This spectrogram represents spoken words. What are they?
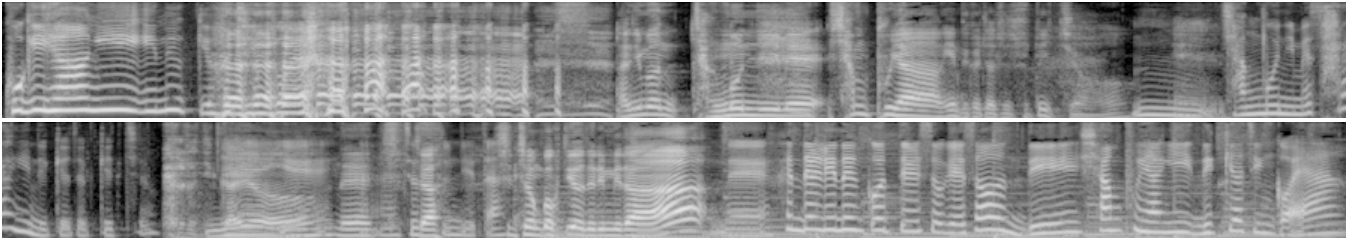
고기 향이 느껴진 거야. 아니면 장모님의 샴푸 향이 느껴졌을 수도 있죠. 음, 예. 장모님의 사랑이 느껴졌겠죠. 그러니까요. 예, 예. 네. 아, 좋습니다. 자, 신청곡 띄워드립니다. 네, 흔들리는 꽃들 속에서 네 샴푸 향이 느껴진 거야.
